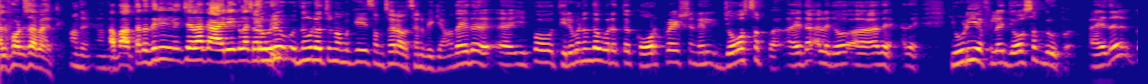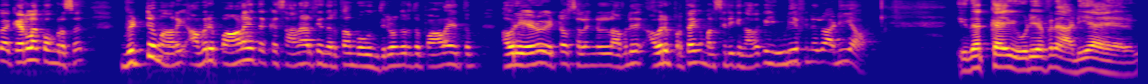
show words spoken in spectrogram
അൽഫോൺസ മാത്യു. അപ്പൊ അത്തരത്തിൽ ചില കാര്യങ്ങളൊക്കെ ഒരു ഒന്നും കൂടെ വെച്ച് നമുക്ക് ഈ സംസാരം അവസാനിപ്പിക്കാം. അതായത് ഇപ്പോൾ തിരുവനന്തപുരത്ത് കോർപ്പറേഷനിൽ ജോസഫ് അതായത് അല്ല ജോ അതെ അതെ യു ഡി എഫിലെ ജോസഫ് ഗ്രൂപ്പ് അതായത് കേരള കോൺഗ്രസ് വിട്ടുമാറി അവർ പാളയത്തൊക്കെ സ്ഥാനാർത്ഥിയെ നിർത്താൻ പോകും തിരുവനന്തപുരത്ത് പാളയത്തും അവർ ഏഴോ എട്ടോ സ്ഥലങ്ങളിൽ അവർ അവർ പ്രത്യേകം മത്സരിക്കുന്നത് അതൊക്കെ യു ഡി എഫിന്റെ ഒരു അടിയാവും. ഇതൊക്കെ യു ഡി എഫിന് അടിയായാലും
